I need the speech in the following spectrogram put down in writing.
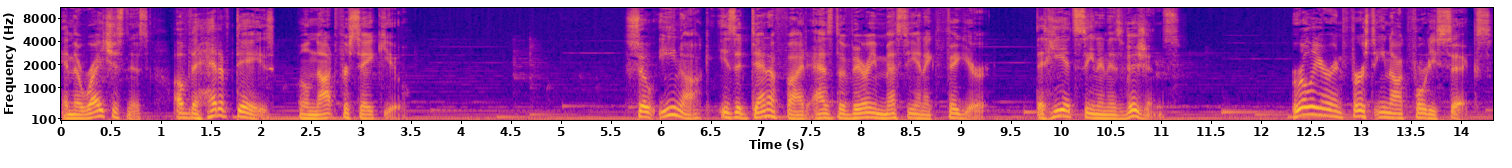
and the righteousness of the head of days will not forsake you. So Enoch is identified as the very messianic figure that he had seen in his visions. Earlier in 1 Enoch 46,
